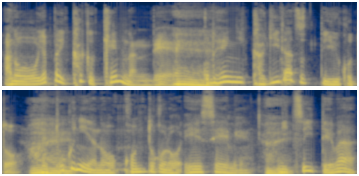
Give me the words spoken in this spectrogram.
あの、やっぱり各県なんで、ええ。この辺に限らずっていうこと、はい。で特にあの、このところ衛生面については、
